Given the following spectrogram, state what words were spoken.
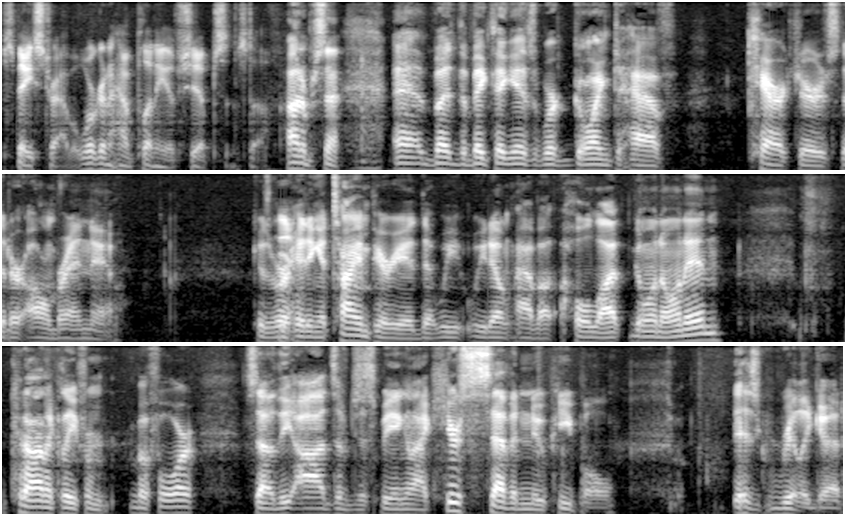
space travel. We're going to have plenty of ships and stuff. Hundred percent. Uh, but the big thing is we're going to have characters that are all brand new because we're Yeah. hitting a time period that we we don't have a whole lot going on in canonically from before. So the odds of just being like, here's seven new people, is really good.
